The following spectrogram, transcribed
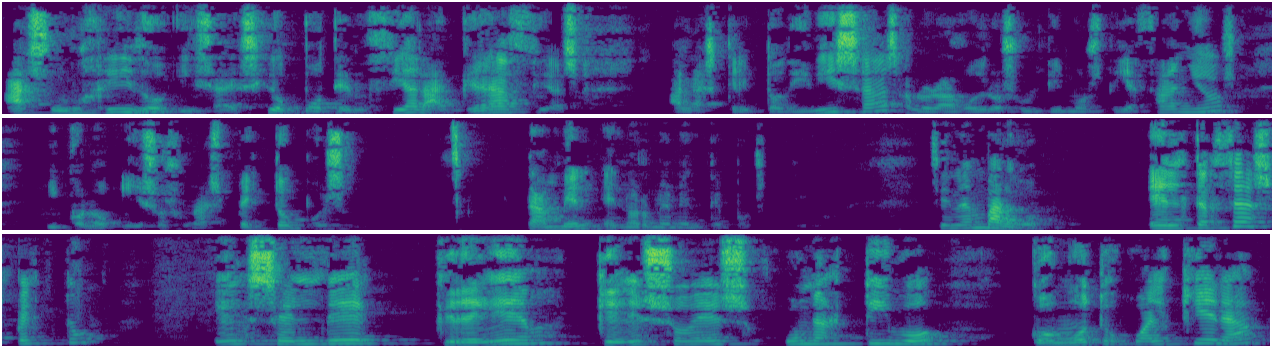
ha surgido y se ha sido potenciada gracias a las criptodivisas a lo largo de los últimos 10 años y, y eso es un aspecto pues también enormemente positivo. Sin embargo, el tercer aspecto es el de creer que eso es un activo como otro cualquiera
